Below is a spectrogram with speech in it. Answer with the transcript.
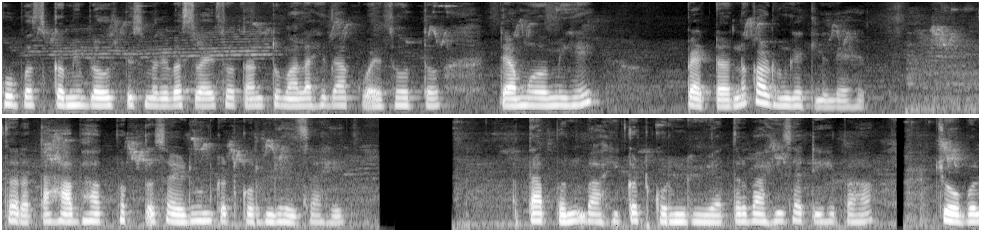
खूपच कमी ब्लाऊज पीसमध्ये बसवायचं होतं आणि तुम्हालाही दाखवायचं होतं. त्यामुळं मी हे पॅटर्न काढून घेतलेले आहेत. तर आता हा भाग फक्त साईडहून कट करून घ्यायचा आहे. आता आपण बाही कट करून घेऊया. तर बाहीसाठी हे पहा चोबल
